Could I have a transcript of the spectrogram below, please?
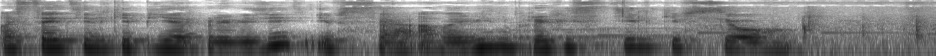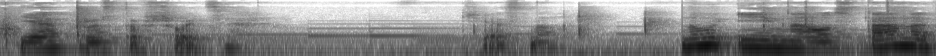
ось цей тільки п'єр привезіть і все. Але він привіз стільки всього. Я просто в шоці. Чесно. Ну і наостанок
